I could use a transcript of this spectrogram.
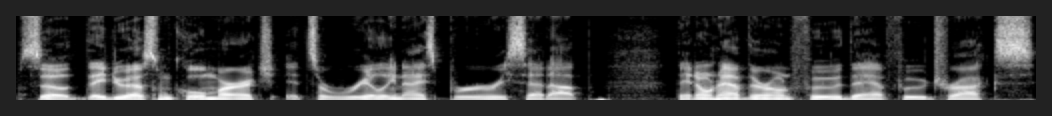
so they do have some cool merch. It's a really nice brewery setup. They don't have their own food. They have food trucks.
